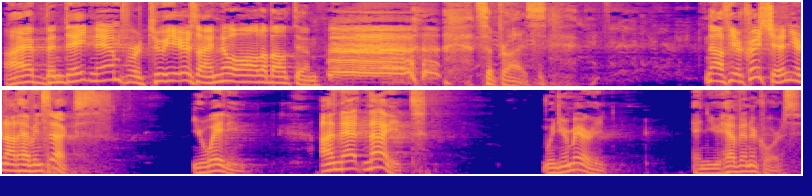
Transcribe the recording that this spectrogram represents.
I've been dating them for two years. I know all about them. Surprise. Now, if you're a Christian, you're not having sex. You're waiting. On that night, when you're married and you have intercourse,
